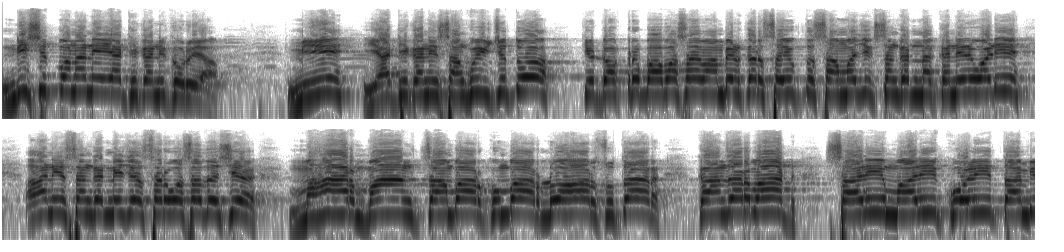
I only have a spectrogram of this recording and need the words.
निश्चितपणाने या ठिकाणी करूया. मी या ठिकाणी सांगू इच्छितो की डॉक्टर बाबासाहेब आंबेडकर संयुक्त सामाजिक संघटना कनेरवाडी आणि संघटनेचे सर्व सदस्य महार मांग चांबार कुंभार लोहार सुतार कांजारभाट साळी माळी कोळी तांबी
